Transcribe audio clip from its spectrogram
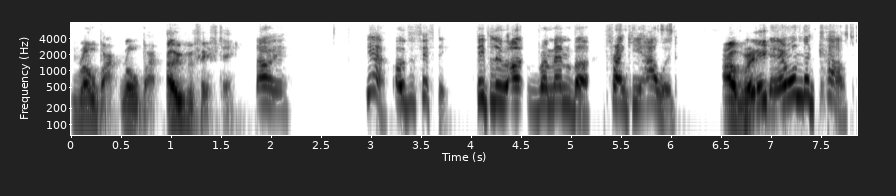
Roll back, roll back. Over fifty. Oh, yeah. Yeah, over 50. People who uh, remember Frankie Howerd. Oh, really? They're on the cusp.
